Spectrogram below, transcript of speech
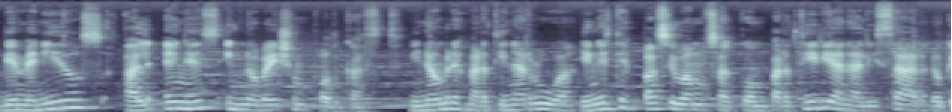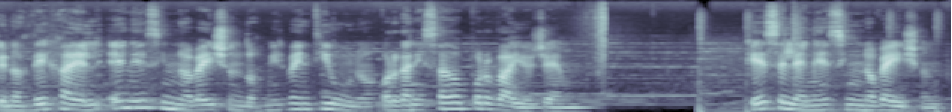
Bienvenidos al NS Innovation Podcast. Mi nombre es Martina Rúa y en este espacio vamos a compartir y analizar lo que nos deja el NS Innovation 2021 organizado por Biogen. ¿Qué es el NS Innovation?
